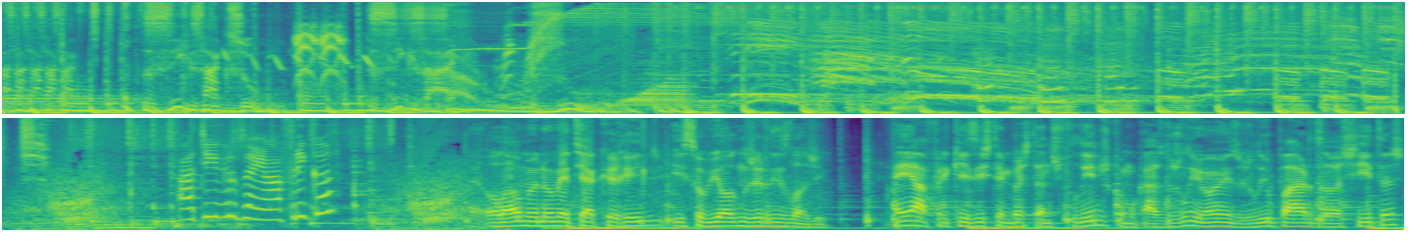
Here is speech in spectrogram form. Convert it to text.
Zig Zag Zoo. Zig Zag Zoo. Há tigres em África? Olá, o meu nome é Tiago Carrilho e sou biólogo no Jardim Zoológico. Em África existem bastantes felinos, como o caso dos leões, os leopardos ou as chitas,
